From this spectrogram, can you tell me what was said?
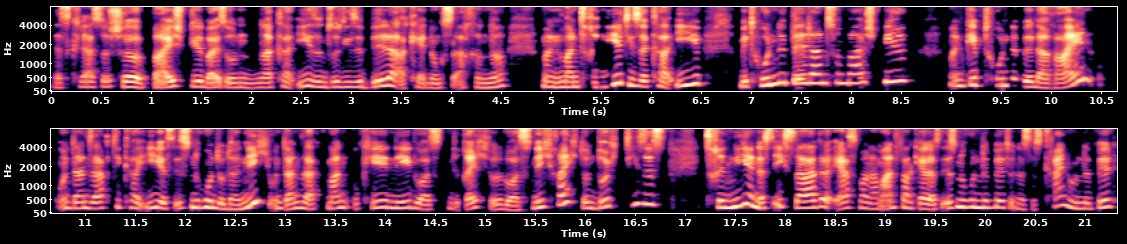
das klassische Beispiel bei so einer KI sind so diese Bildererkennungssachen. Ne? Man, man trainiert diese KI mit Hundebildern zum Beispiel. Man gibt Hundebilder rein und dann sagt die KI, es ist ein Hund oder nicht. Und dann sagt man, okay, nee, du hast recht oder du hast nicht recht. Und durch dieses Trainieren, dass ich sage, erstmal am Anfang, ja, das ist ein Hundebild und das ist kein Hundebild,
